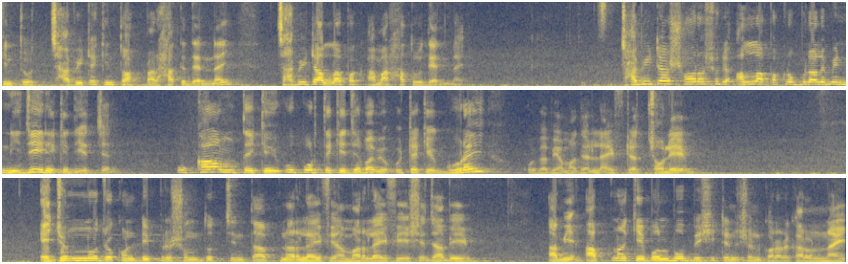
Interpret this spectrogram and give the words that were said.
কিন্তু চাবিটা কিন্তু আপনার হাতে দেন নাই। চাবিটা আল্লাহ পাক আমার হাতেও দেন নাই। চাবিটা সরাসরি আল্লাহ পাক রব্বুল আলমিন নিজেই রেখে দিয়েছেন। ওখান থেকে, উপর থেকে যেভাবে ওইটাকে ঘোরাই, ওইভাবে আমাদের লাইফটা চলে। এজন্য যখন ডিপ্রেশন দুশ্চিন্তা আপনার লাইফে আমার লাইফে এসে যাবে, আমি আপনাকে বলব বেশি টেনশন করার কারণ নাই।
